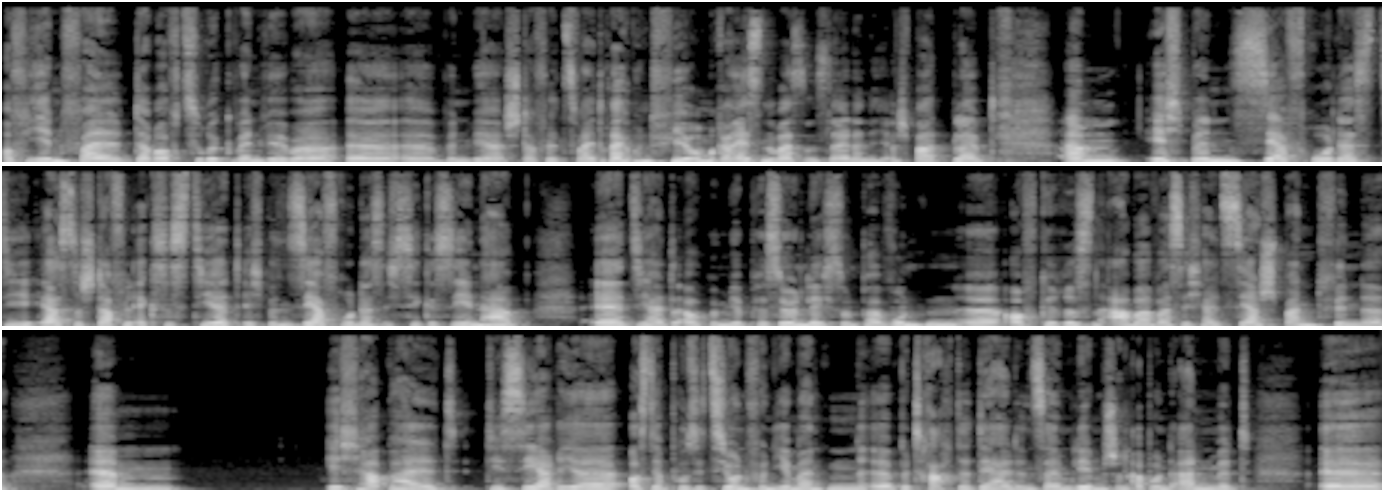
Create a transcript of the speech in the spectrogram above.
auf jeden Fall darauf zurück, wenn wir über, äh, äh, wenn wir Staffel 2, 3 und 4 umreißen, was uns leider nicht erspart bleibt. Ähm, ich bin sehr froh, dass die erste Staffel existiert. Ich bin sehr froh, dass ich sie gesehen habe. Äh, sie hat auch bei mir persönlich so ein paar Wunden äh, aufgerissen. Aber was ich halt sehr spannend finde, ähm, ich habe halt die Serie aus der Position von jemanden äh, betrachtet, der halt in seinem Leben schon ab und an mit äh,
